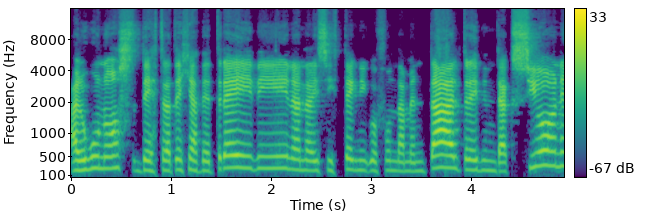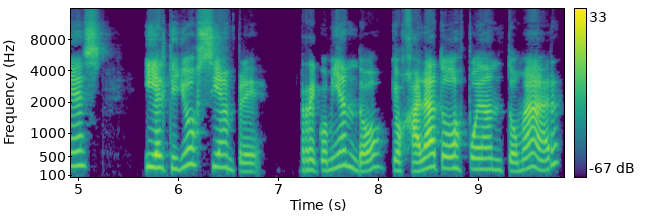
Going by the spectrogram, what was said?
algunos de estrategias de trading, análisis técnico y fundamental, trading de acciones. Y el que yo siempre recomiendo, que ojalá todos puedan tomar,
